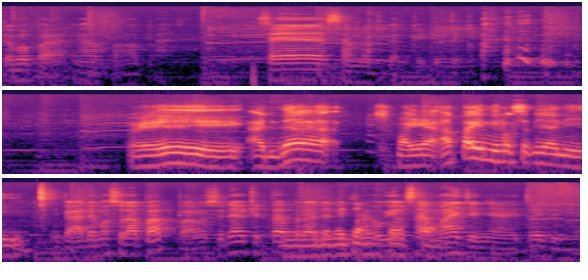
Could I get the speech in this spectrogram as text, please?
Gak apa-apa, nggak apa-apa. Saya sama juga. gitu. Weh, Anda supaya apa ini maksudnya nih? Gak ada maksud apa-apa. Maksudnya kita Nggak berada ada di perahu yang sama aja nya, itu aja nya.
